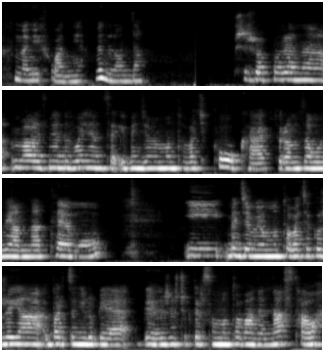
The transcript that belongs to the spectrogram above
na nich ładnie wygląda. Przyszła pora na małe zmiany w łazience i będziemy montować półkę, którą zamówiłam na temu. I będziemy ją montować, jako że ja bardzo nie lubię e, rzeczy, które są montowane na stałe,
